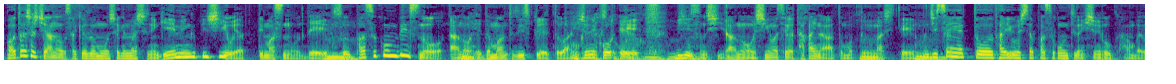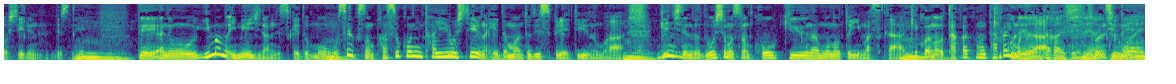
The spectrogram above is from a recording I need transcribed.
私たちあの、先ほど申し上げましたように、ゲーミング PC をやってますので、そのパソコンベースのあのヘッドマウントディスプレイとは非常にこう、えビジネスのしあの親和性が高いなと思っておりまして、実際に、えっと、対応したパソコンというのは非常に多く販売をしているんですね。であの今のイメージなんですけども、おそらくそのパソコンに対応しているようなヘッドマウントディスプレイというのは、現時点ではどうしてもその高級なものといいますか、結構あの価格の高いものが、そうですよね、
